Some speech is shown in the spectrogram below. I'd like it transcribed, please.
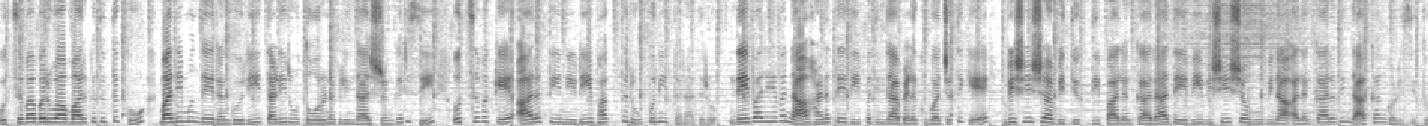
ಉತ್ಸವ ಬರುವ ಮಾರ್ಗದುದ್ದಕ್ಕೂ ಮನೆ ಮುಂದೆ ರಂಗೋಲಿ, ತಳಿರು ತೋರಣಗಳಿಂದ ಶೃಂಗರಿಸಿ ಉತ್ಸವಕ್ಕೆ ಆರತಿ ನೀಡಿ ಭಕ್ತರು ಪುನೀತರಾದರು. ದೇವಾಲಯವನ್ನ ಹಣತೆ ದೀಪದಿಂದ ಬೆಳಗುವ ಜೊತೆಗೆ ವಿಶೇಷ ವಿದ್ಯುತ್ ದೀಪಾಲಂಕಾರ ದೇವಿ ವಿಶೇಷ ಹೂವಿನ ಅಲಂಕಾರದಿಂದ ಕಂಗೊಳಿಸಿತು.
